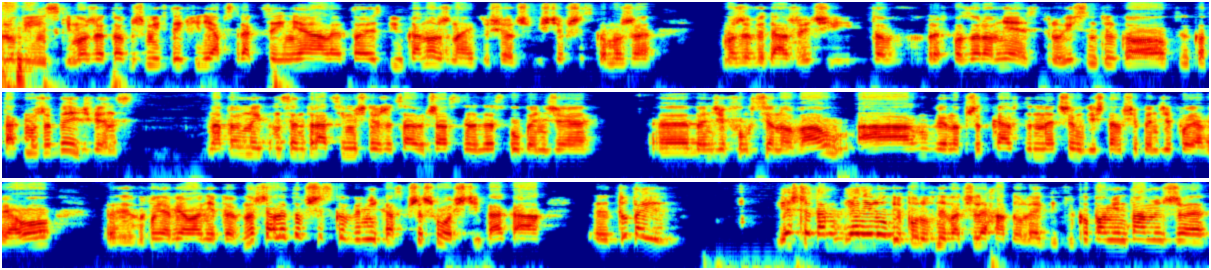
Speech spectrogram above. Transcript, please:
lubiński. Może to brzmi w tej chwili abstrakcyjnie, ale to jest piłka nożna i tu się oczywiście wszystko może, może wydarzyć i to wbrew pozorom nie jest truizm, tylko, tylko tak może być, więc na pełnej koncentracji myślę, że cały czas ten zespół będzie, e, będzie funkcjonował, a mówię, no przed każdym meczem gdzieś tam się będzie pojawiało, e, pojawiała niepewność, ale to wszystko wynika z przeszłości, tak? A e, tutaj jeszcze tam, ja nie lubię porównywać Lecha do Legii, tylko pamiętamy, że,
